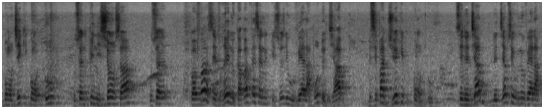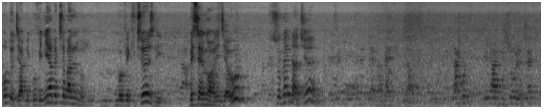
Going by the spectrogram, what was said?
bon Dieu qui compte où, ou c'est une punition ça, ou Parfois, c'est vrai, nous sommes capables de faire certaines choses, il ouvert la porte au diable. Mais ce n'est pas Dieu qui compte où. C'est le diable. Le diable, c'est nous ouvert la porte au diable. Il peut venir avec ce mauvais quelque chose. Mais seulement, il dit où? Soumettre à Dieu. La vision, le peuple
